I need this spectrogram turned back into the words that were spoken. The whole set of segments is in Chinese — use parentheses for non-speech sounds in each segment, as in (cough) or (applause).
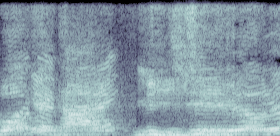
播电台，一起溜溜，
